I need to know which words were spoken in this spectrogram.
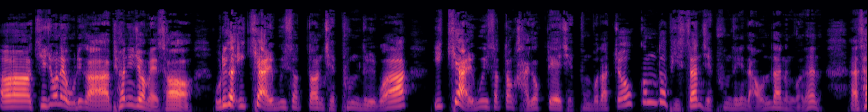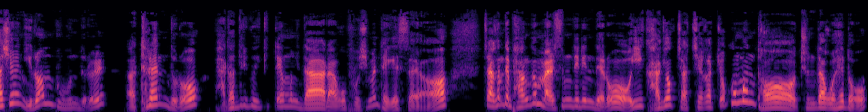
어, 기존에 우리가 편의점에서 우리가 익히 알고 있었던 제품들과 익히 알고 있었던 가격대의 제품보다 조금 더 비싼 제품들이 나온다는 것은 아, 사실은 이런 부분들을 아, 트렌드로 받아들이고 있기 때문이다라고 보시면 되겠어요. 자, 근데 방금 말씀드린 대로 이 가격 자체가 조금은 더 준다고 해도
